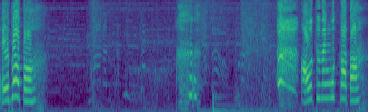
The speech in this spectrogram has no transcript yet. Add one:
에바다. 아무튼 행복하다.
